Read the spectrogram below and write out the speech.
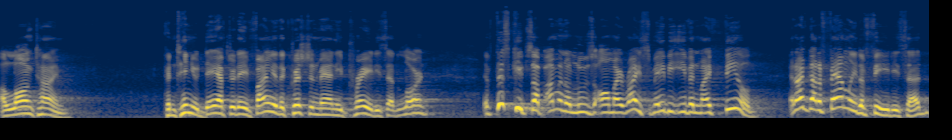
a long time, continued day after day. Finally, the Christian man, he prayed. He said, Lord, if this keeps up, I'm going to lose all my rice, maybe even my field. And I've got a family to feed, he said.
